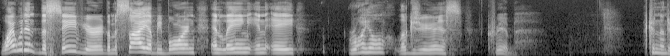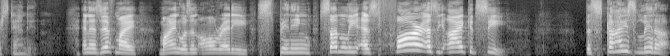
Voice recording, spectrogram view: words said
Why wouldn't the Savior, the Messiah, be born and laying in a royal, luxurious crib? I couldn't understand it. And as if my mind wasn't already spinning, suddenly, as far as the eye could see, the skies lit up.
